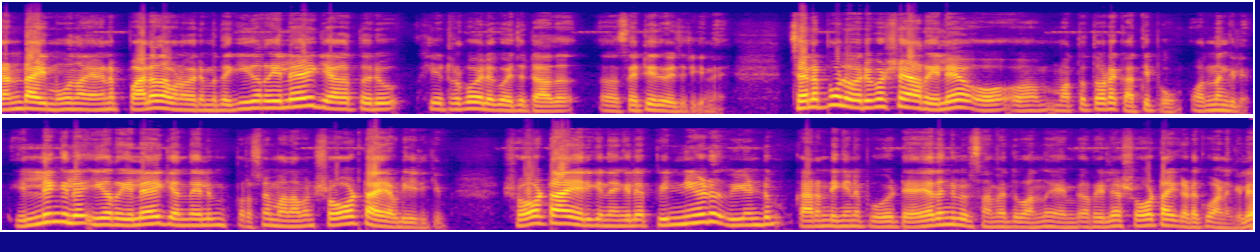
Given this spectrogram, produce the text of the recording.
രണ്ടായി മൂന്നായി അങ്ങനെ പലതവണ വരുമ്പോഴത്തേക്ക് ഈ റിലേക്കകത്തൊരു ഹീറ്റർ കോയിലൊക്കെ വെച്ചിട്ട് അത് സെറ്റ് ചെയ്ത് വെച്ചിരിക്കുന്നത് ചിലപ്പോൾ ഒരുപക്ഷെ ആ റിലേ മൊത്തത്തോടെ കത്തിപ്പോവും ഒന്നെങ്കിൽ. ഇല്ലെങ്കിൽ ഈ റിലേക്ക് എന്തെങ്കിലും പ്രശ്നം വന്നാൽ അവൻ ഷോർട്ടായി അവിടെ ഇരിക്കും. ഷോർട്ടായി ഇരിക്കുന്നെങ്കിൽ പിന്നീട് വീണ്ടും കറണ്ട് ഇങ്ങനെ പോയിട്ട് ഏതെങ്കിലും ഒരു സമയത്ത് വന്നു കഴിയുമ്പോൾ റിലേ ഷോർട്ടായി കിടക്കുവാണെങ്കിൽ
